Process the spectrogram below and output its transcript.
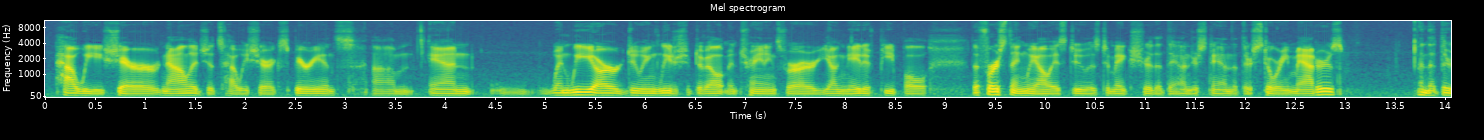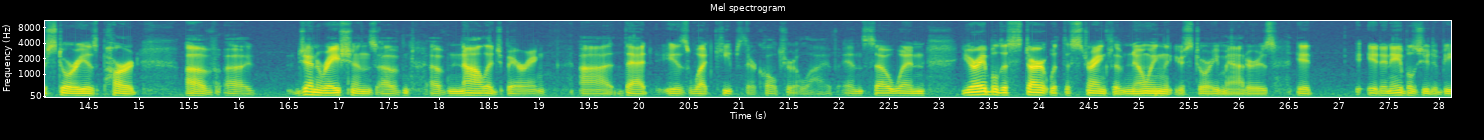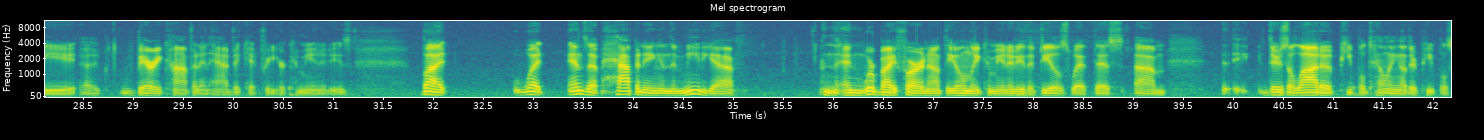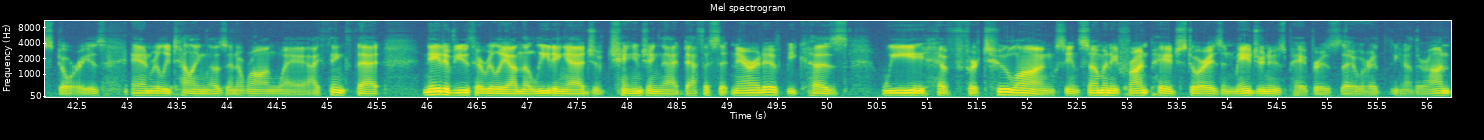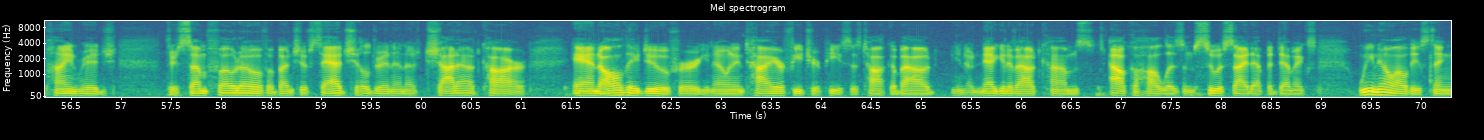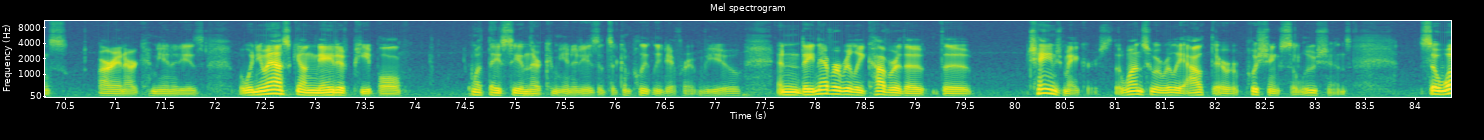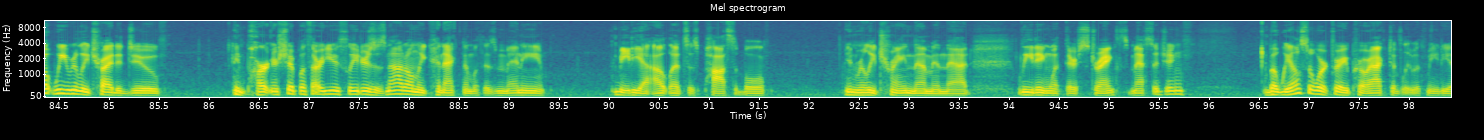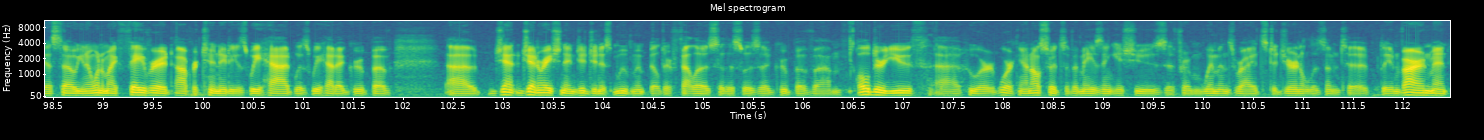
how we share knowledge. It's how we share experience. Um, and when we are doing leadership development trainings for our young Native people, the first thing we always do is to make sure that they understand that their story matters, and that their story is part of uh, generations of, of knowledge bearing uh, that is what keeps their culture alive. And so when you're able to start with the strength of knowing that your story matters, it it enables you to be a very confident advocate for your communities. But what ends up happening in the media, and, and we're by far not the only community that deals with this. Um, there's a lot of people telling other people's stories and really telling those in a wrong way. I think that Native youth are really on the leading edge of changing that deficit narrative because we have for too long seen so many front page stories in major newspapers that were, you know, they're on Pine Ridge. There's some photo of a bunch of sad children in a shot out car and all they do for you know an entire feature piece is talk about you know negative outcomes alcoholism suicide epidemics we know all these things are in our communities. But when you ask young Native people what they see in their communities, it's a completely different view. And they never really cover the, the change makers, the ones who are really out there pushing solutions. So, what we really try to do in partnership with our youth leaders is not only connect them with as many media outlets as possible and really train them in that leading with their strengths messaging, but we also work very proactively with media. So, you know, one of my favorite opportunities we had was we had a group of uh, Gen- Generation Indigenous Movement Builder Fellows. So, this was a group of um, older youth uh, who are working on all sorts of amazing issues uh, from women's rights to journalism to the environment.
